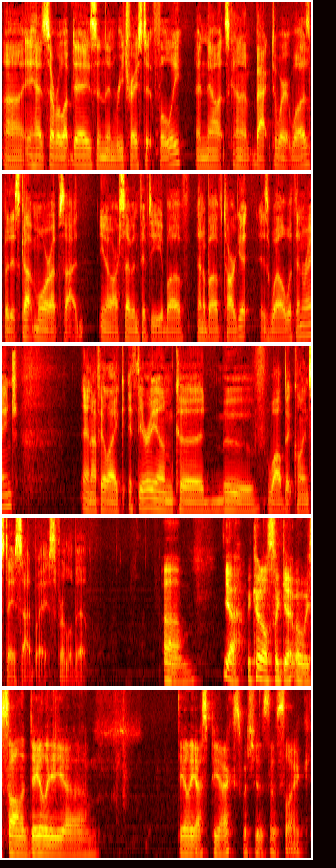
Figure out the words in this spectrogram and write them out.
Uh, it had several up days and then retraced it fully, and now it's kind of back to where it was, but it's got more upside. You know, our 750 above and above target is well within range. And I feel like Ethereum could move while Bitcoin stays sideways for a little bit. Um, yeah, we could also get what we saw in the daily um, daily SPX, which is this like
